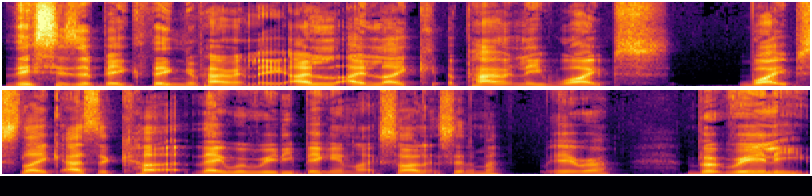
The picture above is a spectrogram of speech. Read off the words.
this is a big thing. Apparently, I, I like apparently wipes, wipes like as a cut. They were really big in like silent cinema era, but really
